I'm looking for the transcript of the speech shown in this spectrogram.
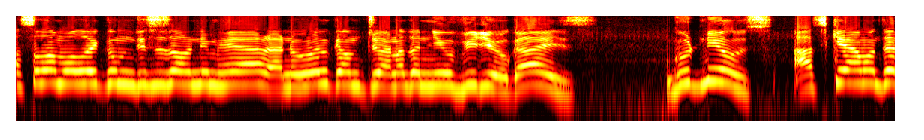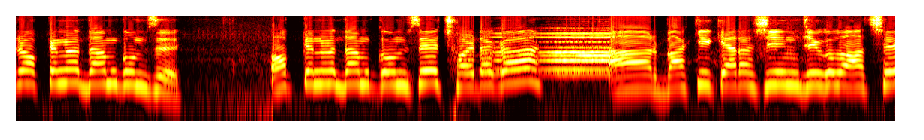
আসসালামু আলাইকুম this is Arnim here and welcome to another new video guys good news আজকে আমাদের অক্টেনের দাম কমছে। অক্টেনের দাম কমছে ছয় টাকা। আর বাকি ক্যারাসিন যেগুলো আছে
